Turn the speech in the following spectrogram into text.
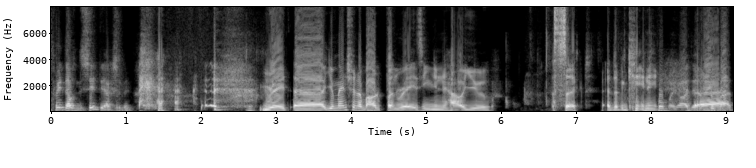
20,000 city actually. Great. Uh, you mentioned about fundraising and how you sucked at the beginning. Oh my god, yeah, so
